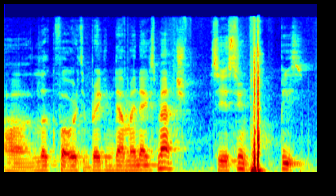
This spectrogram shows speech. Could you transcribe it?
uh, look forward to breaking down my next match. See you soon. Peace.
